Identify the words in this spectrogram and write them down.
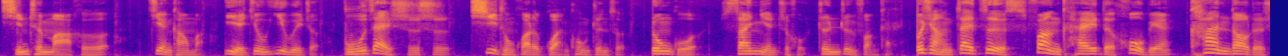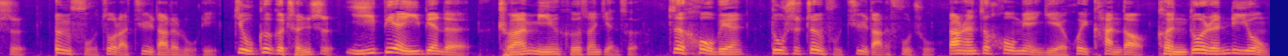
行程码和健康码，也就意味着不再实施。系统化的管控政策，中国三年之后真正放开。我想在这放开的后边看到的是政府做了巨大的努力，就各个城市一遍一遍的全民核酸检测，这后边都是政府巨大的付出。当然，这后面也会看到很多人利用。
